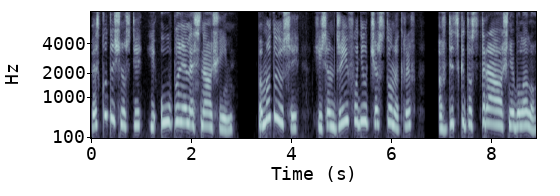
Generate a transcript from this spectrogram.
Ve skutečnosti ji úplně nesnáším. Pamatuju si, že jsem dřív chodil často na krev a vždycky to strašně bolelo.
